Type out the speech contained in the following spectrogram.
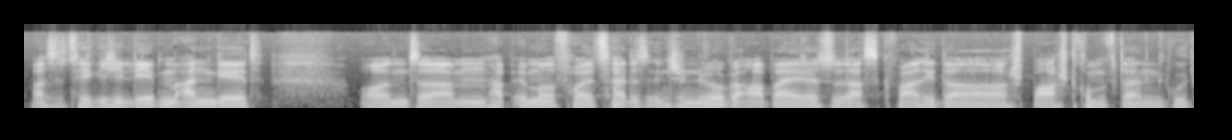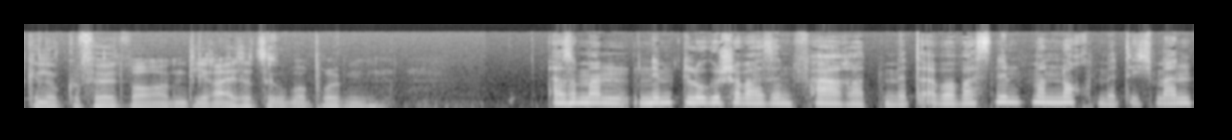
was das tägliche Leben angeht und ähm, habe immer Vollzeit als Ingenieur gearbeitet, sodass quasi der Sparstrumpf dann gut genug gefüllt war, um die Reise zu überbrücken. Also man nimmt logischerweise ein Fahrrad mit, aber was nimmt man noch mit? Ich meine,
